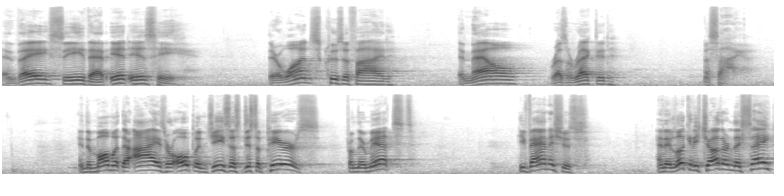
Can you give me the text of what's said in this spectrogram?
and they see that it is He, their once crucified and now resurrected Messiah. In the moment their eyes are open, Jesus disappears from their midst. He vanishes. And they look at each other and they say,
